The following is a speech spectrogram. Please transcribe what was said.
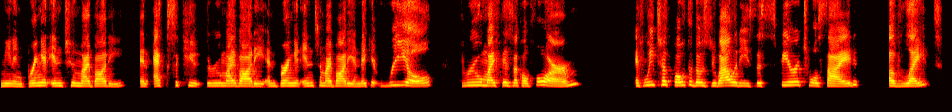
meaning bring it into my body and execute through my body and bring it into my body and make it real through my physical form, if we took both of those dualities, the spiritual side of light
